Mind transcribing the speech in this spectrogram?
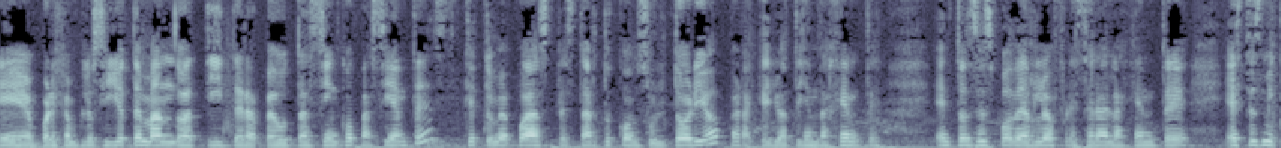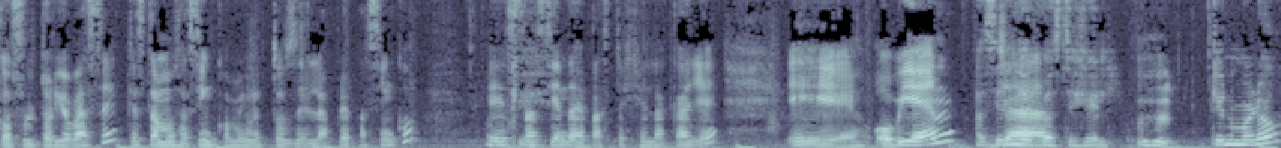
Eh, por ejemplo, si yo te mando a ti, terapeuta, cinco pacientes, que tú me puedas prestar tu consultorio para que yo atienda gente. Entonces, poderle ofrecer a la gente, este es mi consultorio base, que estamos a cinco minutos de la Prepa 5, es Hacienda de Pastegel, la calle. Eh, o bien... Hacienda de Pastegel. ¿Qué número?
